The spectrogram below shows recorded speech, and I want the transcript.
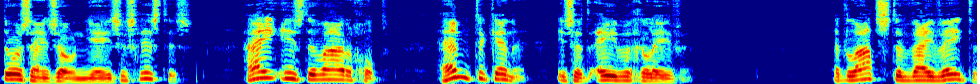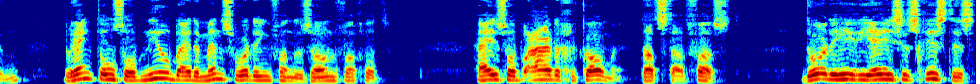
door zijn Zoon Jezus Christus. Hij is de ware God. Hem te kennen is het eeuwige leven. Het laatste wij weten brengt ons opnieuw bij de menswording van de Zoon van God. Hij is op aarde gekomen, dat staat vast. Door de Heer Jezus Christus,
